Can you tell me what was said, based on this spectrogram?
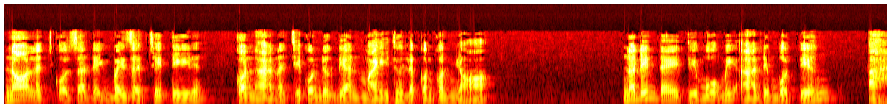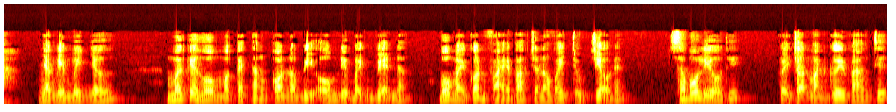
Nó là cột gia đình bây giờ chết đi đấy. Con hà nó chỉ có nước đi ăn mày thôi là còn con nhỏ. Nói đến đây thì mụ mới à lên một tiếng. À nhắc đến mới nhớ. Mấy cái hôm mà cái thằng con nó bị ốm đi bệnh viện đó, bố mày còn phải vác cho nó vay chục triệu đấy. Sao bố liều thế? Phải chọn mặt gửi vàng chứ.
